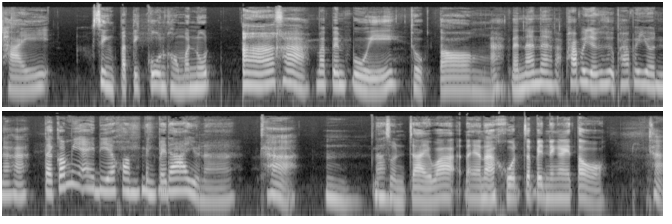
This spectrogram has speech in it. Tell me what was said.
ใช้ สิ่งปฏิกูลของมนุษย์อ่าค่ะ มาเป็นปุ๋ยถูกต้องอะแต่นั่นนะภาพยนตร์ก็คือภาพยนตร์นะคะ แต่ก็มีไอเดียความเป็นไปได้อยู่นะ ค่ะ อืม น่าสนใจว่าในอนาคตจะเป็นยังไงต่อค่ะ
